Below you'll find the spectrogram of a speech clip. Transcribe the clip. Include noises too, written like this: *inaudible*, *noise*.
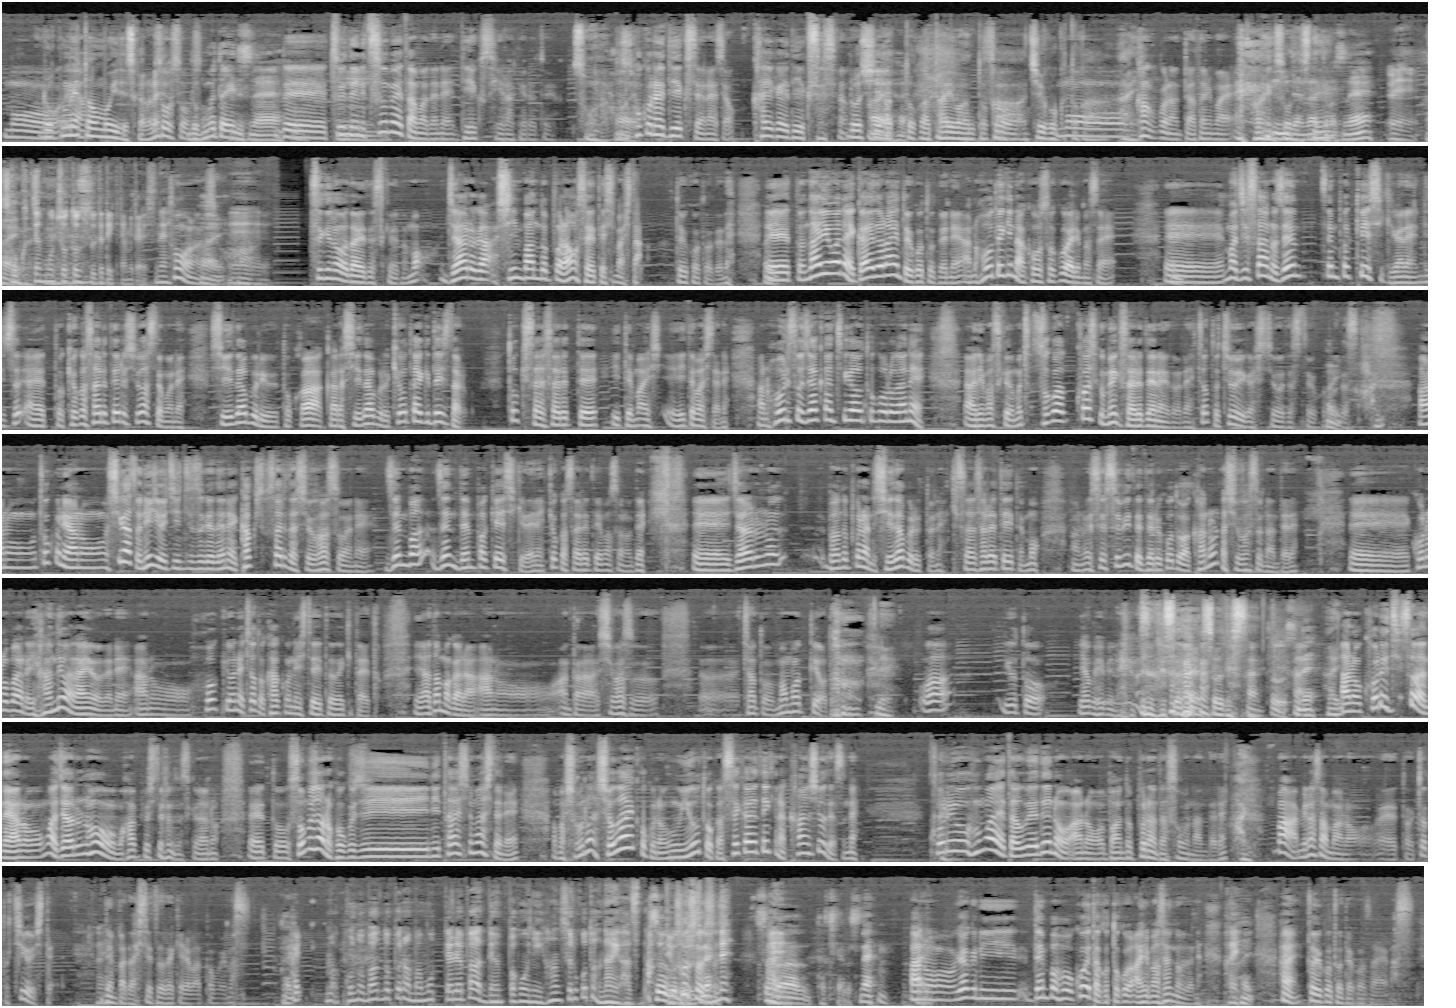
もう。6メーターもいいですからね。そうそう6メーターいいですね。で、ついでにうん2メーターまでね、DX 開けるという。そうなんです。はい国内 DX じゃないですよ。海外 DX ですよ。ロシアとか台湾とそうか中国とか。韓国なんて当たり前。はい、そうですね。ますね。ええはい側転もちょっとずつ出てきたみたいですね。そうなんですよ。はいはいえ次の話題ですけれども、JAL が新バンドプランを制定しました。ということでね、はいえっ、と、内容はね、ガイドラインということでね、あの、法的な拘束はありません。えーまあ実際あの全、全泊形式がね、実えー、と許可されている手話でもね、CW とかから CW 筐体デジタルと記載されていてましえーいてましたね。あの、法律と若干違うところがね、ありますけども、ちょっとそこは詳しく明記されていないのでね、ちょっと注意が必要ですということです。あの特にあの4月21日付でね、拡張された周波数はね、全場全電波形式でね、許可されていますので、えー、JAL のバンドプランに CW とね、記載されていても、あの SSB で出ることは可能な周波数なんでね、えーこの場合の違反ではないのでね、あの法規をね、ちょっと確認していただきたいと。えー頭から、あのあんた周波数、ちゃんと守ってよとねは言うと、やぶへびになります。そうそうです。はいそうですね。はい。あのこれ、実はね、あのまあ、JAL の方も発表してるんですけど、あのえっと総務省の告示に対しましてね、やっぱ諸外諸外国の運用とか世界的な慣習ですね、これを踏まえた上でのあのバンドプランだそうなんでね、はい。まあ、皆さんもあの、えっとちょっと注意してはい電波出していただければと思います。はいはいまあ、このバンドプラン守ってれば、電波法に違反することはないはずだそういうことですねとね。それは確かですね。あの逆に電波法を超えたことはありませんのでね。はい。はい。はい、ということでございます。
